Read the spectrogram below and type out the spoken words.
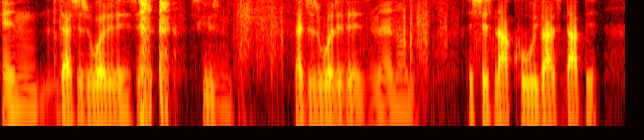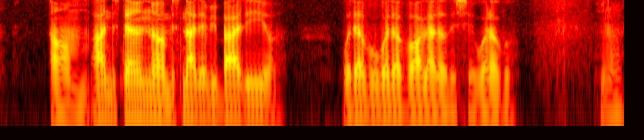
And that's just what it is. Excuse me. That's just what it is, man. Um, this shit's not cool. We gotta stop it. Um, I understand. Um, it's not everybody or whatever, whatever, all that other shit, whatever. You know.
